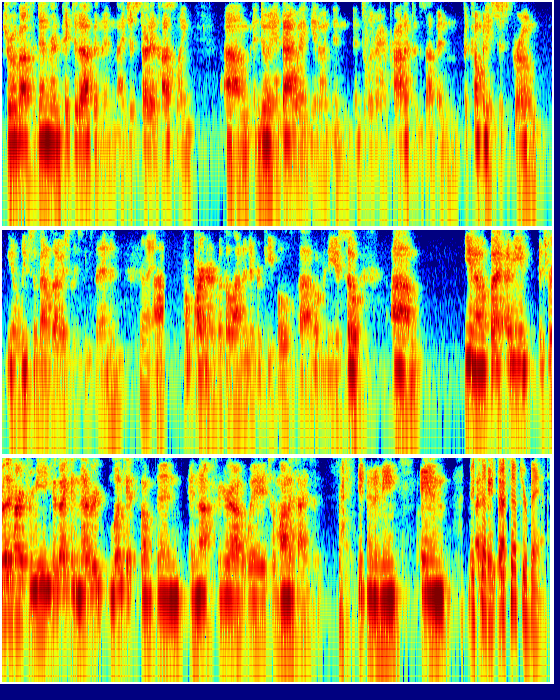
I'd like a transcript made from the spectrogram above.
drove out to Denver and picked it up, and then I just started hustling um, and doing it that way, you know, and, and delivering a product and stuff. And the company's just grown you know leaps and bounds obviously since then, and right. uh, partnered with a lot of different people uh, over the years. So. Um, you know, but I mean, it's really hard for me because I can never look at something and not figure out a way to monetize it. Right. You know what I mean? And except that, except your band.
